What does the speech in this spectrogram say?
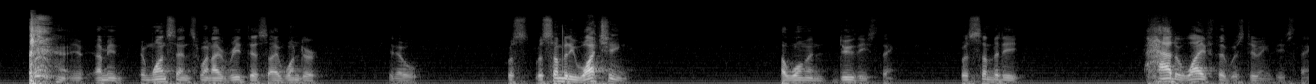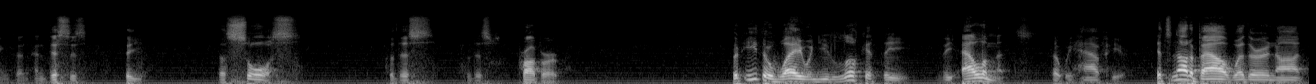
I mean, in one sense, when I read this, I wonder, you know, was, was somebody watching a woman do these things? Was somebody had a wife that was doing these things, and, and this is the, the source for this, for this proverb. But either way, when you look at the, the elements that we have here, it's not about whether or not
